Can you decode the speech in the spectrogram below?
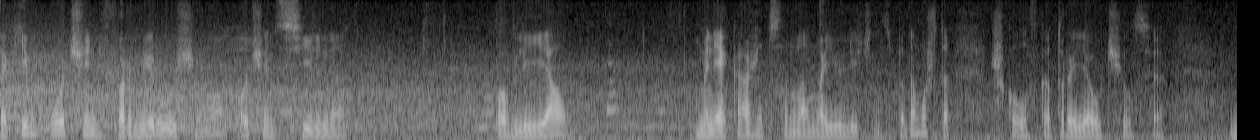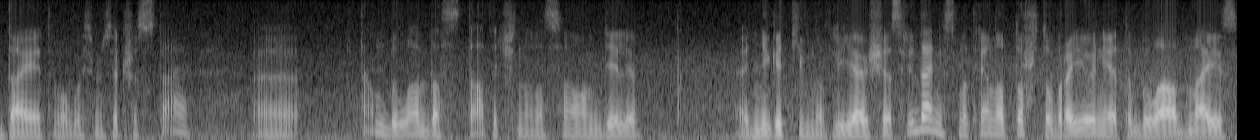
таким очень формирующим. Он очень сильно повлиял мне кажется, на мою личность. Потому что школа, в которой я учился до этого, 86-я, э, там была достаточно, на самом деле, э, негативно влияющая среда, несмотря на то, что в районе это была одна из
